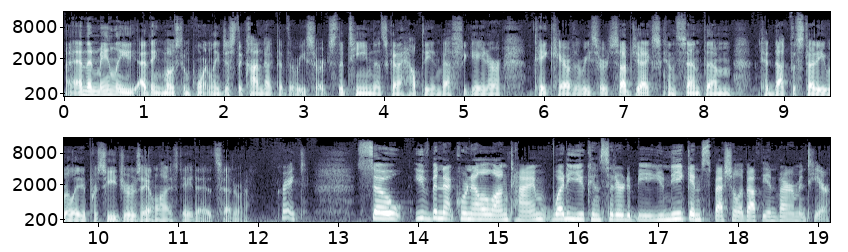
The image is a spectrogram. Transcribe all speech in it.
And then, mainly, I think most importantly, just the conduct of the research, the team that's going to help the investigator take care of the research subjects, consent them, conduct the study related procedures, analyze data, et cetera. Great. So, you've been at Cornell a long time. What do you consider to be unique and special about the environment here?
